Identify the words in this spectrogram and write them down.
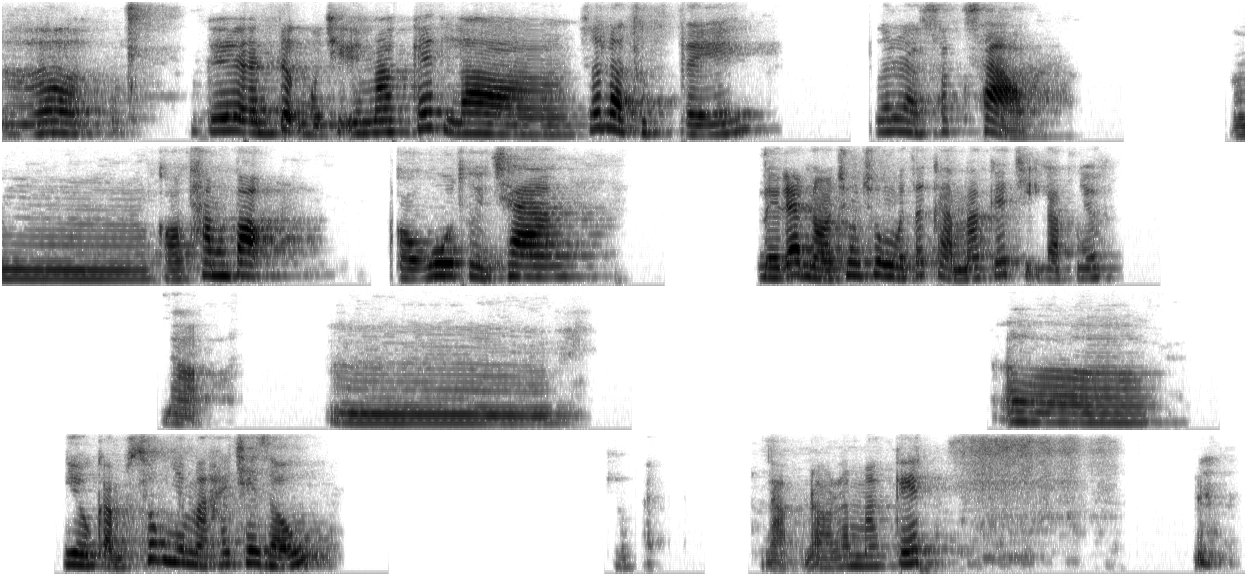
À cái ấn tượng của chị với market là rất là thực tế rất là sắc sảo. Um, có tham vọng có gu thời trang. Đấy là nói chung chung với tất cả market chị gặp nhé đó. Um, uh, nhiều cảm xúc nhưng mà hay che giấu. Đó, đó là market.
